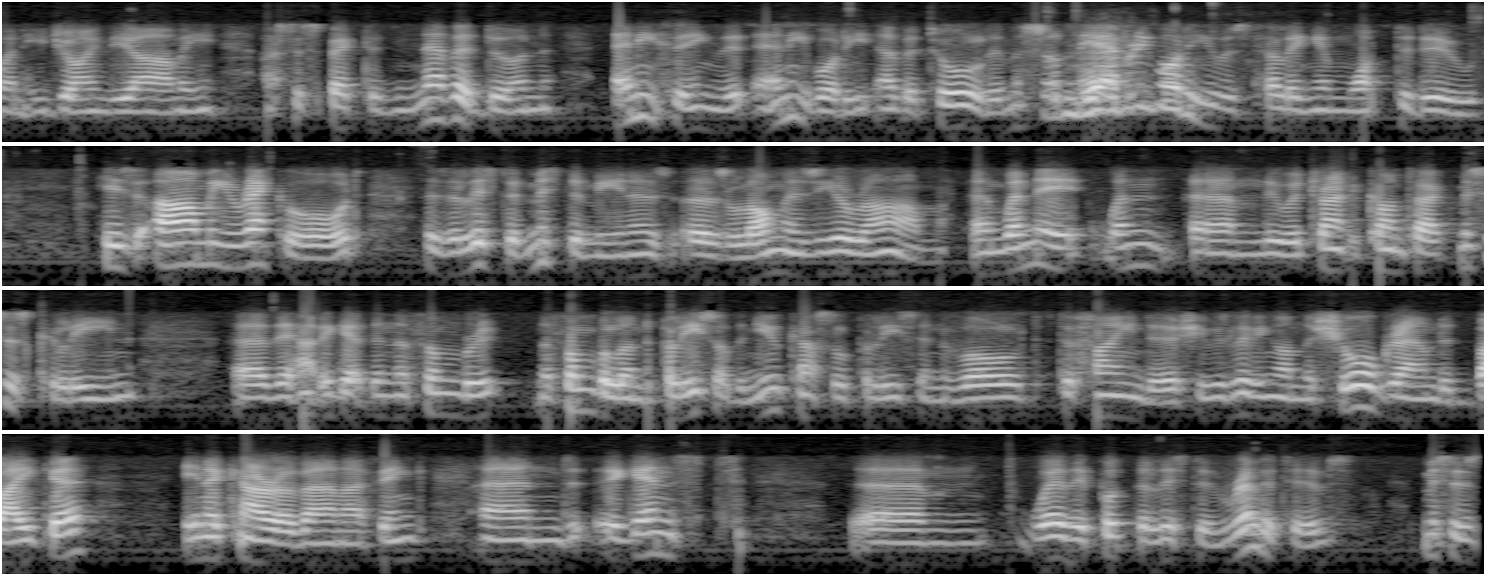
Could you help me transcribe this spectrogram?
when he joined the army. I suspect had never done anything that anybody ever told him. Suddenly everybody was telling him what to do. His army record there's a list of misdemeanors as long as your arm. And when they when um, they were trying to contact Mrs. Colleen, uh, they had to get the Northumber- Northumberland police or the Newcastle police involved to find her. She was living on the showground at Byker, in a caravan, I think, and against um, where they put the list of relatives, Mrs.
